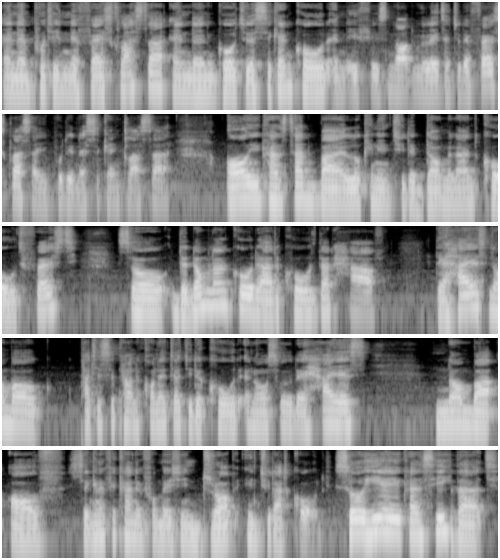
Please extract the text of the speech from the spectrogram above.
and then put it in the first cluster and then go to the second code. And if it's not related to the first cluster, you put in the second cluster. Or you can start by looking into the dominant code first. So the dominant code are the codes that have the highest number of participants connected to the code and also the highest number of significant information drop into that code. So here you can see that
